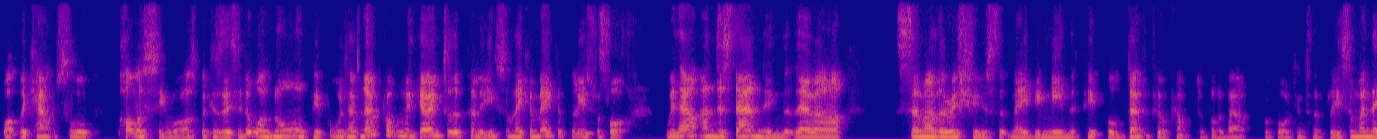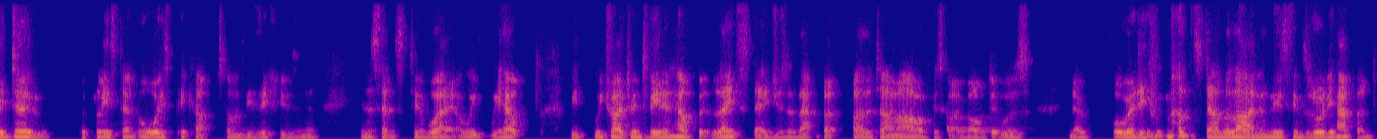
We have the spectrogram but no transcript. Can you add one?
what the council policy was because they said, oh, well, normal people would have no problem with going to the police and they can make a police report without understanding that there are some other issues that maybe mean that people don't feel comfortable about reporting to the police. And when they do, the police don't always pick up some of these issues in a, in a sensitive way. We, we help, we, we tried to intervene and help at the later stages of that, but by the time our office got involved, it was, you know, already months down the line and these things had already happened.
